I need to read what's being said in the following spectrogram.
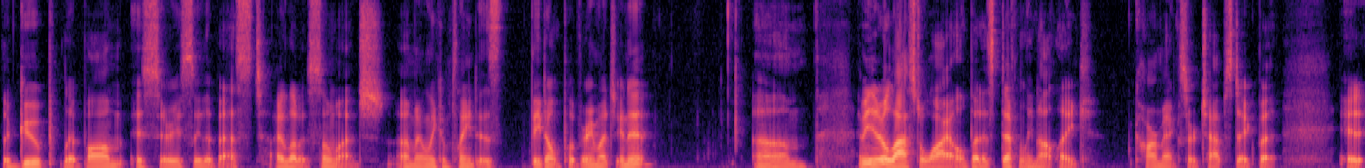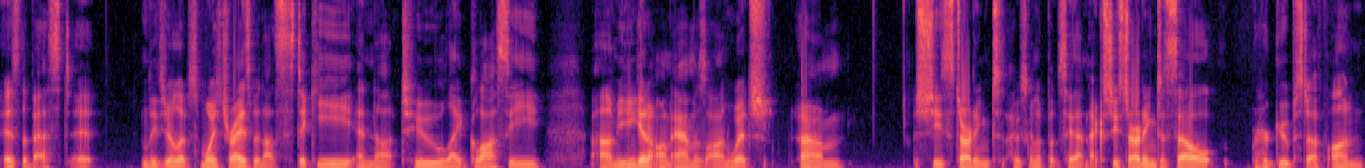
the Goop lip balm is seriously the best. I love it so much. Uh, my only complaint is they don't put very much in it. Um, I mean, it'll last a while, but it's definitely not like Carmex or chapstick, but it is the best. It leaves your lips moisturized but not sticky and not too like glossy. Um, you can get it on Amazon, which um, she's starting to. I was gonna say that next. She's starting to sell her Goop stuff on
